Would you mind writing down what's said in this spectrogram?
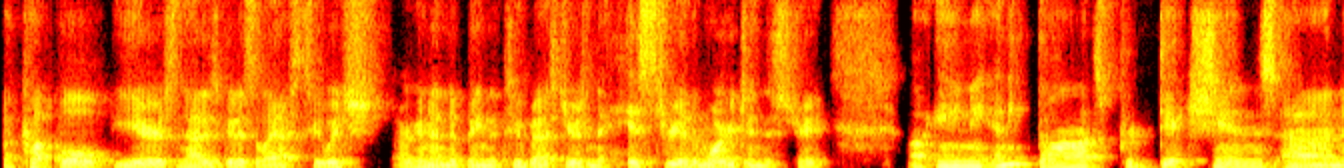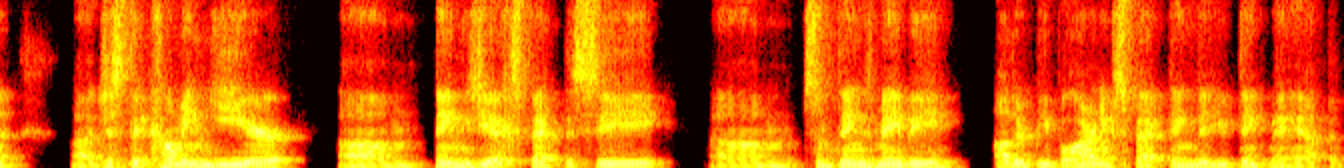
a couple years, not as good as the last two, which are going to end up being the two best years in the history of the mortgage industry. Uh, Amy, any thoughts, predictions on uh, just the coming year? Um, things you expect to see, um, some things maybe other people aren't expecting that you think may happen?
